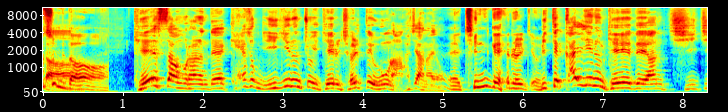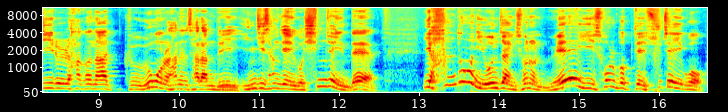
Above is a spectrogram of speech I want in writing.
그렇습니다. 개 싸움을 하는데 계속 이기는 쪽이 개를 절대 응원하지 않아요. 예, 진 개를 저- 밑에 깔리는 개에 대한 지지를 하거나 그 응원을 하는 사람들이 인지상정이고 심정인데 이 한동훈 위원장이 저는 왜 이 서울법대의 수재이고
